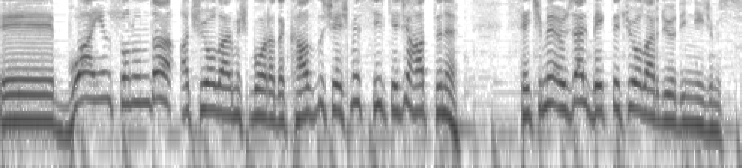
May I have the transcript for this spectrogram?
Ee, bu ayın sonunda açıyorlarmış bu arada Kazlı Çeşme Sirkeci hattını. Seçime özel bekletiyorlar diyor dinleyicimiz.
